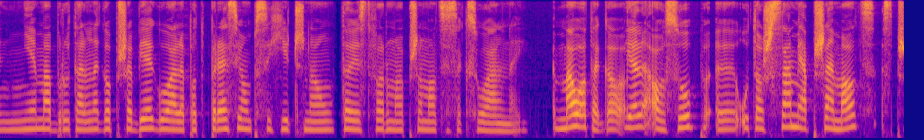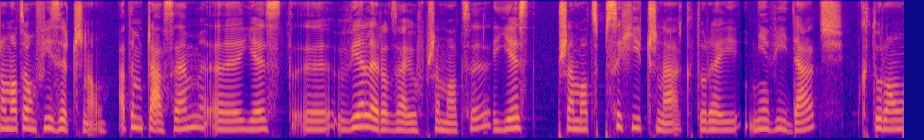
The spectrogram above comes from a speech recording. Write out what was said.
y, nie ma brutalnego przebiegu, ale pod presją psychiczną, to jest forma przemocy seksualnej. Mało tego, wiele osób y, utożsamia przemoc z przemocą fizyczną, a tymczasem y, jest y, wiele rodzajów przemocy. Jest przemoc psychiczna, której nie widać, którą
